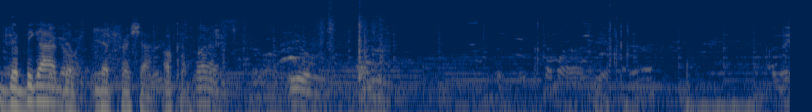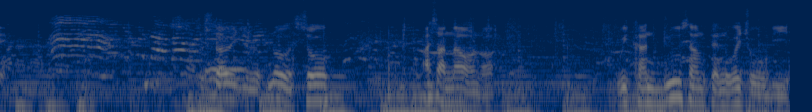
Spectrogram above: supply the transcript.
Yeah, the bigger, bigger the, one, the pressure. Okay. Somewhere around storage. No, so as of now, no, we can do something which will be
